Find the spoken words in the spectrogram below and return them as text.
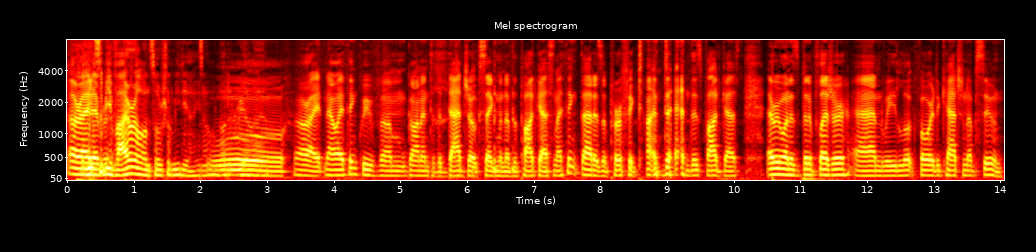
to it. All it needs to be viral on social media, you know. Not a real, Ooh, all right. Now I think we've um, gone into the dad joke segment of the podcast, and I think that is a perfect time to end this podcast. Everyone, it's been a pleasure, and we look forward to catching up soon.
